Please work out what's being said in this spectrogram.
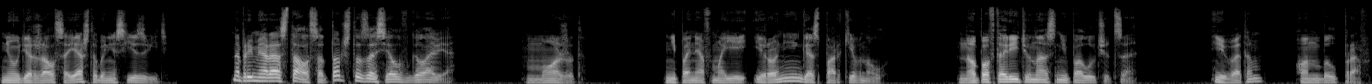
Не удержался я, чтобы не съязвить. Например, остался тот, что засел в голове. Может. Не поняв моей иронии, Гаспар кивнул. Но повторить у нас не получится. И в этом он был прав.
